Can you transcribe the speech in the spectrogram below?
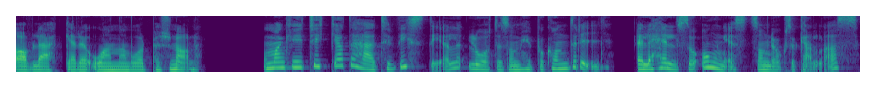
av läkare och annan vårdpersonal. Och man kan ju tycka att det här till viss del låter som hypokondri, eller hälsoångest som det också kallas,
